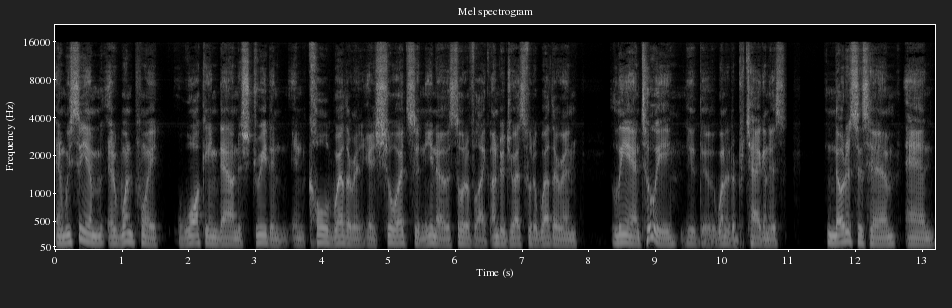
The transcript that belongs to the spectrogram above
And we see him at one point walking down the street in, in cold weather in, in shorts and, you know, sort of like underdressed for the weather. And Leigh-Anne Tuohy, one of the protagonists, notices him and,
